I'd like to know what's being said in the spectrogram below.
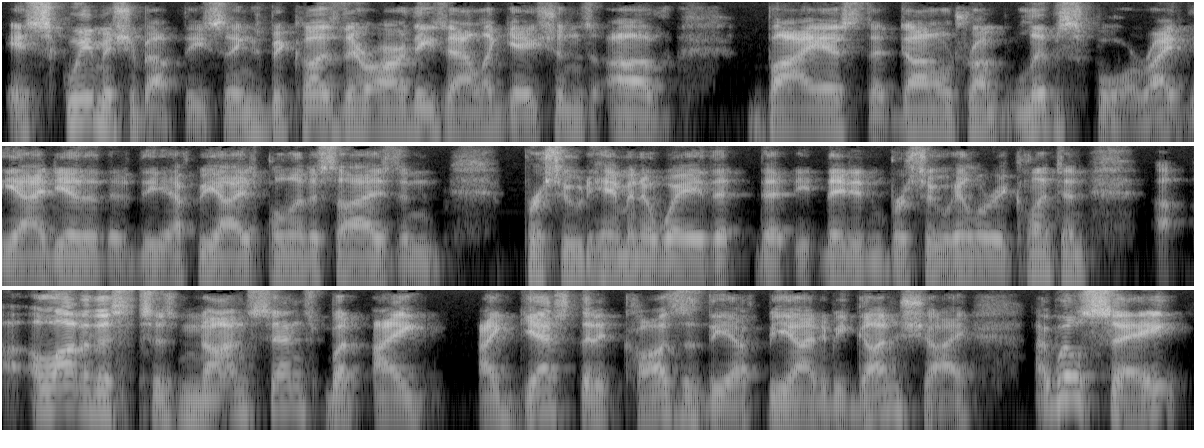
is squeamish about these things because there are these allegations of bias that Donald Trump lives for, right? The idea that the- FBI is politicized and pursued him in a way that that they didn't pursue Hillary Clinton. A, a lot of this is nonsense, but I I guess that it causes the FBI to be gun shy. I will say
